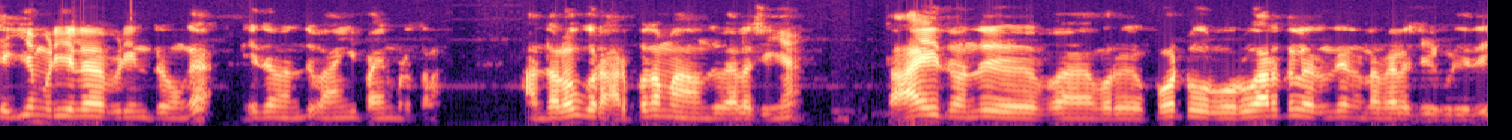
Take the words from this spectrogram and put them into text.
செய்ய முடியலை அப்படின்றவங்க இதை வந்து வாங்கி பயன்படுத்தலாம். அந்த அளவுக்கு ஒரு அற்புதமாக வந்து வேலை செய்யும். தாயத்து வந்து ஒரு போட்டு ஒரு ஒரு வாரத்தில் இருந்தே நல்லா வேலை செய்யக்கூடியது.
